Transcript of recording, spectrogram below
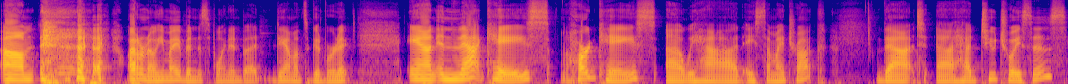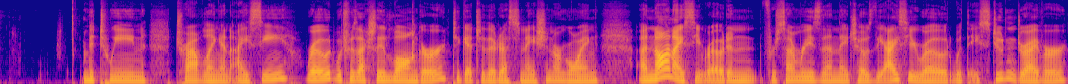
Um, I don't know. He might have been disappointed, but damn, that's a good verdict. And in that case, hard case, uh, we had a semi truck that uh, had two choices between traveling an icy road, which was actually longer to get to their destination, or going a non icy road. And for some reason, they chose the icy road with a student driver.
